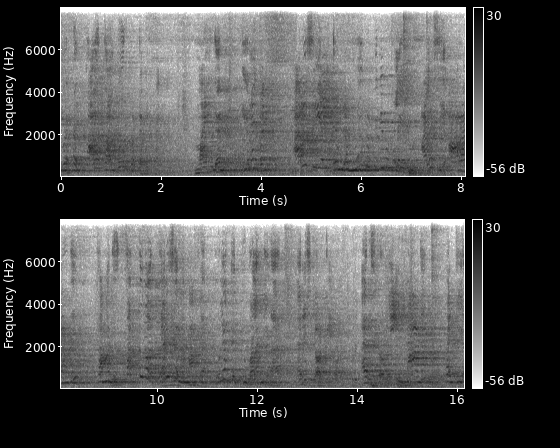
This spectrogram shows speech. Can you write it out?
இவர்கள் காலத்தால் வேறுபட்டவர்கள். மனிதன் இறைவன் அரசியல் என்ற மூன்று பிரிவுகளையும் அலசி ஆராய்ந்து தமது தத்துவ தரிசனமாக உலகிற்கு வழங்கினார் அரிஸ்டாட்டில். அரிஸ்டாட்டிலின் நாடு பற்றிய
